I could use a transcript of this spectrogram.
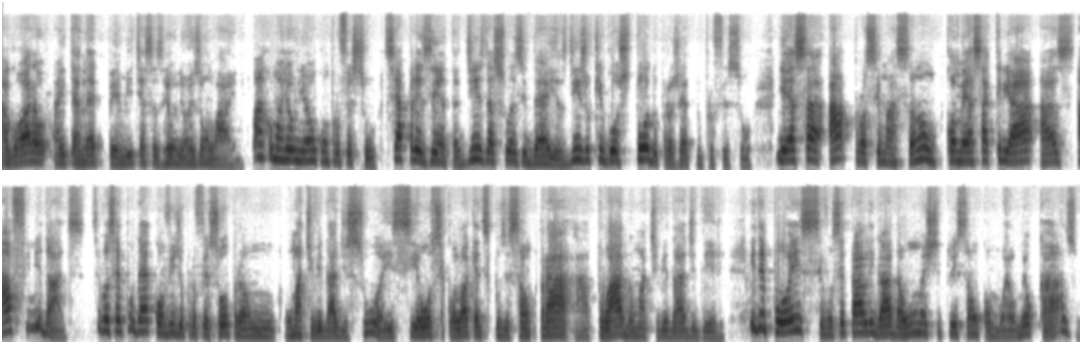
Agora a internet permite essas reuniões online. Marca uma reunião com o professor, se apresenta, diz das suas ideias, diz o que gostou do projeto do professor. E essa aproximação começa a criar as afinidades. Se você puder, convide o professor para um, uma atividade sua e se ou se coloque à disposição para atuar numa atividade dele. E depois, se você está ligado a uma instituição, como é o meu caso,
